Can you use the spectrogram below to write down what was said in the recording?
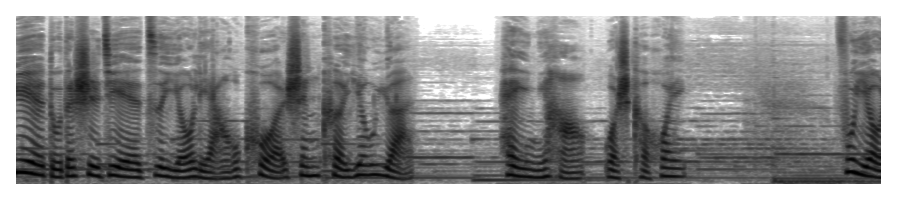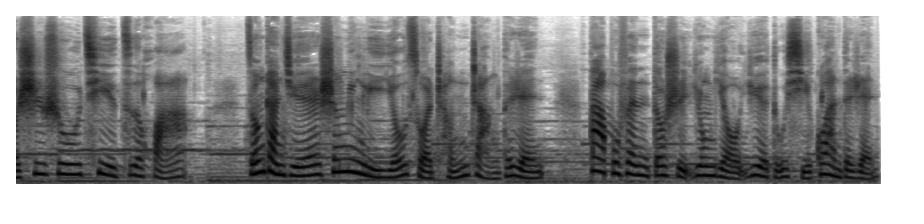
阅读的世界自由辽阔、深刻悠远。嘿，你好，我是可辉。腹有诗书气自华。总感觉生命里有所成长的人，大部分都是拥有阅读习惯的人。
